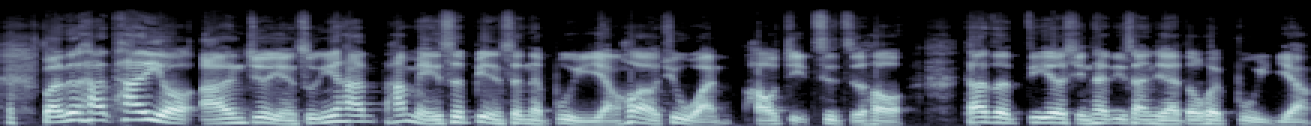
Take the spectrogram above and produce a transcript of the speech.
反正它它有 RNG 的元素，因为它它每一次变身的不一样。后来我去玩好几次之后，它的第二形态、第三形态都会不一样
